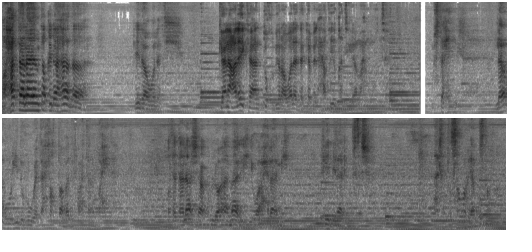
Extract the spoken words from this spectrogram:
وحتى لا ينتقل هذا إلى ولدي كان عليك أن تخبر ولدك بالحقيقة يا محمود. مستحيل. لا أريده يتحطم دفعة واحدة وتتلاشى كل آماله وأحلامه. في بناء المستشفى. هل تتصور يا مصطفى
